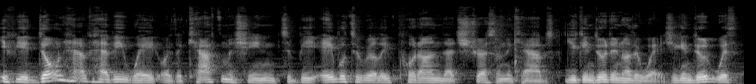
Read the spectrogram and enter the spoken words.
if you don't have heavy weight or the calf machine to be able to really put on that stress on the calves, you can do it in other ways. You can do it with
